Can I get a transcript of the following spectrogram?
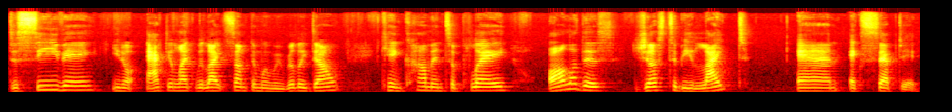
deceiving, you know, acting like we like something when we really don't can come into play. All of this just to be liked and accepted.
